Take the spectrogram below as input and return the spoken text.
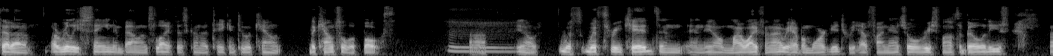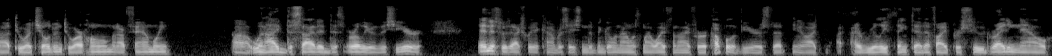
that a, a really sane and balanced life is going to take into account the counsel of both. Mm. Uh, you know, with with three kids and and you know my wife and I we have a mortgage, we have financial responsibilities uh, to our children, to our home and our family. Uh, when I decided this earlier this year and this was actually a conversation that had been going on with my wife and I for a couple of years that you know I I really think that if I pursued writing now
